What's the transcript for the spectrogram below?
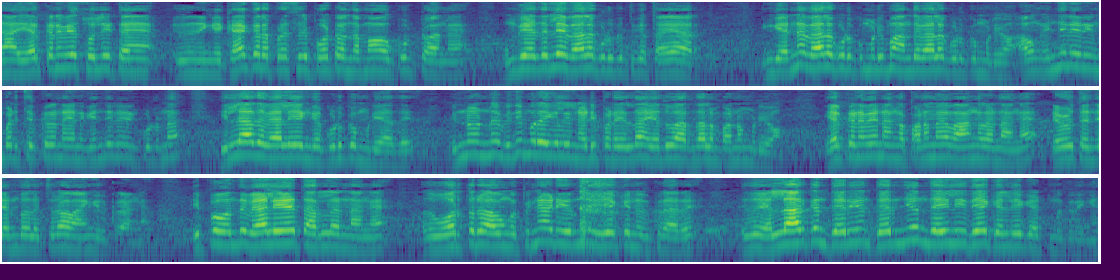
நான் ஏற்கனவே சொல்லிட்டேன். இது நீங்க கேட்குற பிரஸ் போட்டு அந்த அம்மாவை கூப்பிட்டு வாங்க. உங்க எதிரிலே வேலை கொடுக்கறதுக்கு தயார். இங்க என்ன வேலை கொடுக்க முடியுமோ அந்த வேலை கொடுக்க முடியும். அவங்க இன்ஜினியரிங் படிச்சிருக்கிறேன் எனக்கு இன்ஜினியரிங் கொடுனா இல்லாத வேலையை இங்க கொடுக்க முடியாது. இன்னொன்னு விதிமுறைகளின் அடிப்படையில் தான் எதுவா இருந்தாலும் பண்ண முடியும். ஏற்கனவே நாங்க பணமே வாங்கல நாங்க. எழுபத்தஞ்சு எண்பது லட்ச ரூபா வாங்கியிருக்கிறாங்க. இப்போ வந்து வேலையே தரலன்னாங்க. அது ஒருத்தர் அவங்க பின்னாடி இருந்து இயக்கின்னு இருக்கிறாரு இது எல்லாருக்கும் தெரியும். தெரிஞ்சும் டெய்லி இதே கேள்வியை கேட்டுன்னு இருக்கிறீங்க.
